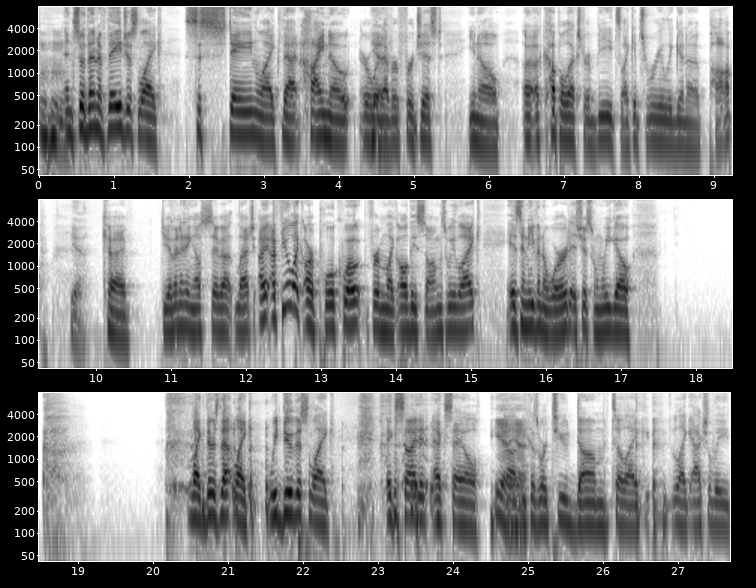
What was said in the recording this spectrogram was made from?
Mm-hmm. And so then if they just like sustain like that high note or whatever for just, you know, a, a couple extra beats, like it's really going to pop. yeah Okay. Do you have anything else to say about Latch? I, I feel like our pull quote from like all these songs we like isn't even a word. It's just when we go, like there's that like we do this like excited exhale Yeah, uh, yeah. because we're too dumb to like like actually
